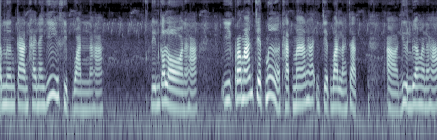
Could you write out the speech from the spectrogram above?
ดำเนินการภายใน 20 วันนะคะดินก็รอนะคะ อีกประมาณ7มื้อถัดมานะคะอีก7วันหลังจากอ่ายื่นเรื่องแล้วนะคะ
